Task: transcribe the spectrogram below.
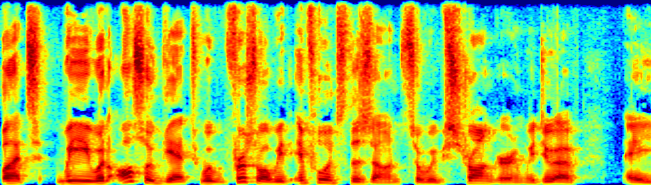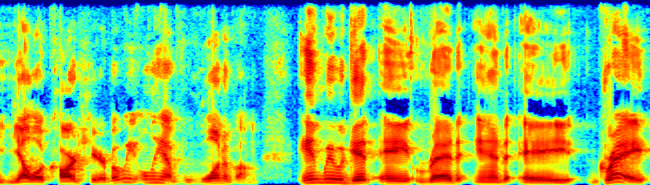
But we would also get, first of all, we'd influence the zone, so we'd be stronger, and we do have a yellow card here, but we only have one of them. And we would get a red and a gray,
